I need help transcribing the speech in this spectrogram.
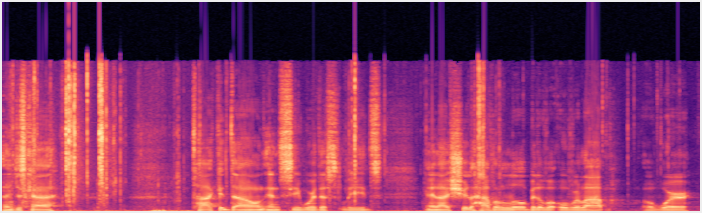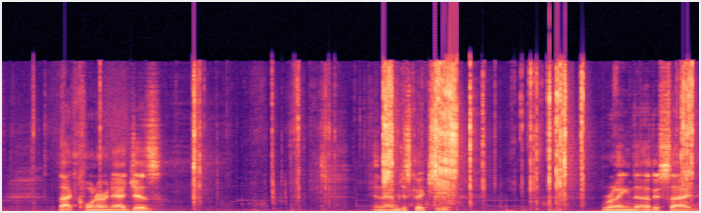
And just kind of tack it down and see where this leads. And I should have a little bit of an overlap of where that corner and edge is. And I'm just gonna keep running the other side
